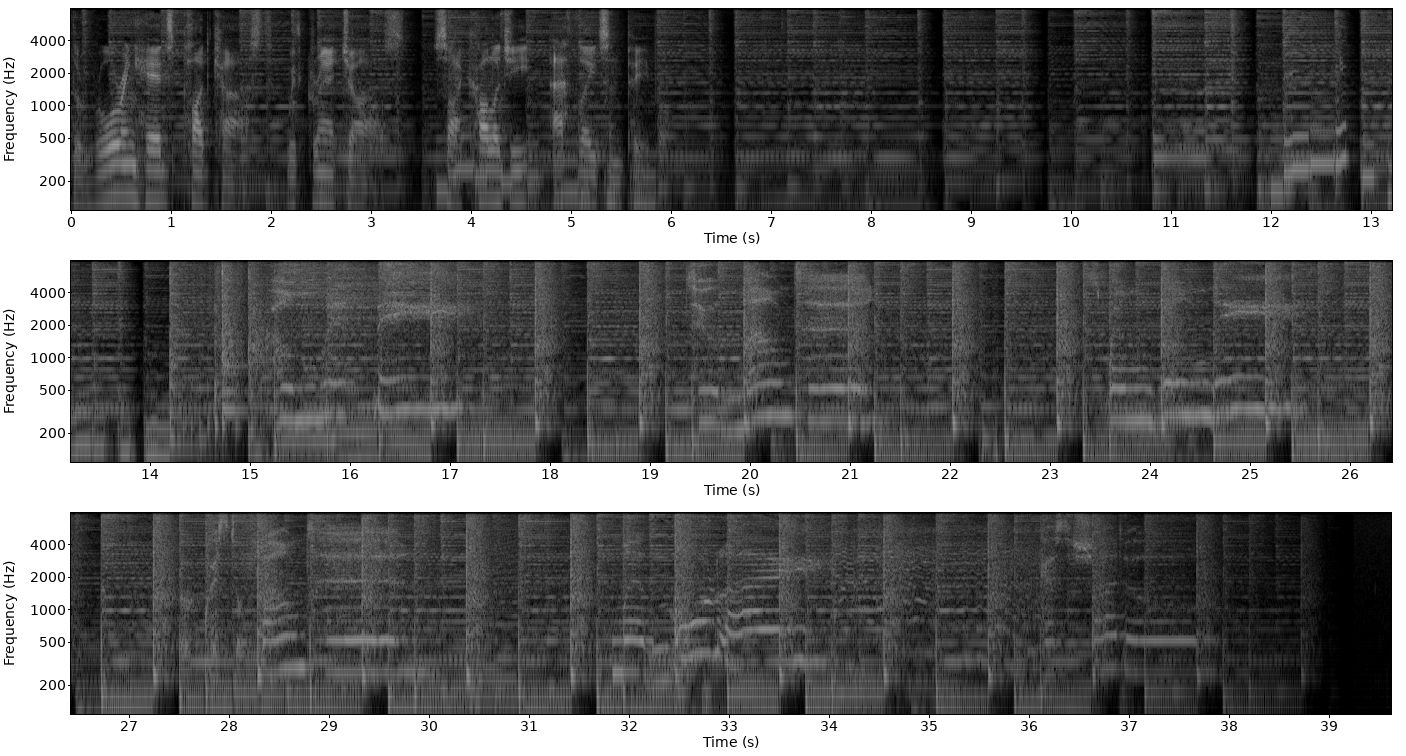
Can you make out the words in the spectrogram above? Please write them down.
the Roaring Heads podcast with Grant Giles, psychology, athletes, and people.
